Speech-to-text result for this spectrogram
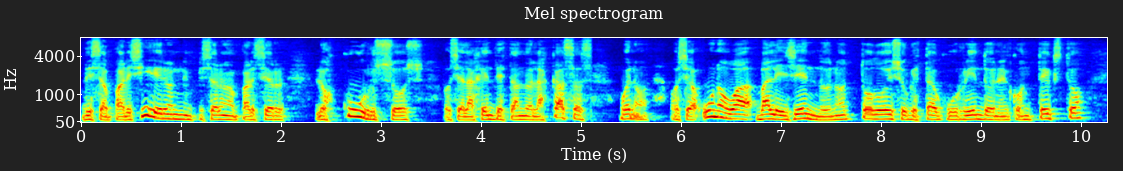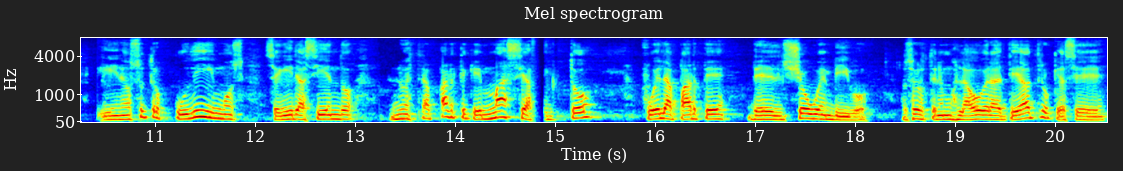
desaparecieron, empezaron a aparecer los cursos, o sea, la gente estando en las casas. Bueno, o sea, uno va, leyendo ¿no? todo eso que está ocurriendo en el contexto y nosotros pudimos seguir haciendo. Nuestra parte que más se afectó fue la parte del show en vivo. Nosotros tenemos la obra de teatro que hace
